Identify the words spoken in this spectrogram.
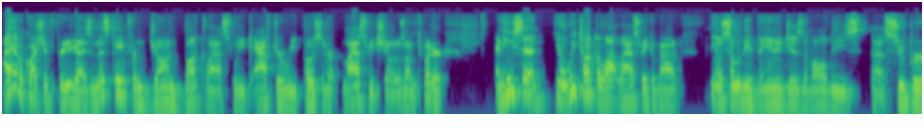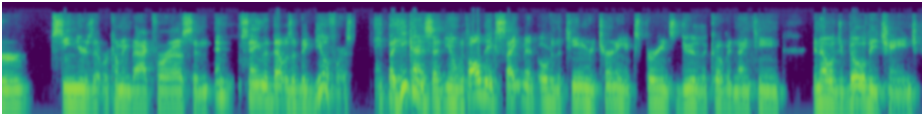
I have a question for you guys, and this came from John Buck last week after we posted our last week's shows on Twitter, and he said, you know, we talked a lot last week about you know some of the advantages of all these uh, super seniors that were coming back for us, and and saying that that was a big deal for us. But he kind of said, you know, with all the excitement over the team returning experience due to the COVID nineteen ineligibility change,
